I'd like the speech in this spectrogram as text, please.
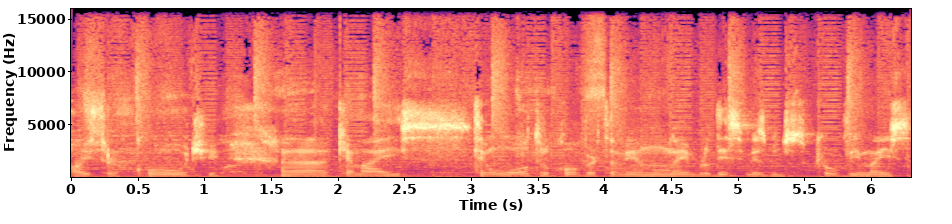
Oyster Cult. Ah, que mais? Tem um outro cover também, eu não lembro desse mesmo disco que eu ouvi, mas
